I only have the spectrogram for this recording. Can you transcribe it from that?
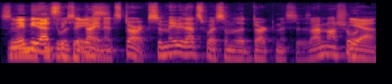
So maybe that's it the was case. at night and it's dark. So maybe that's why some of the darkness is. I'm not sure. Yeah.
